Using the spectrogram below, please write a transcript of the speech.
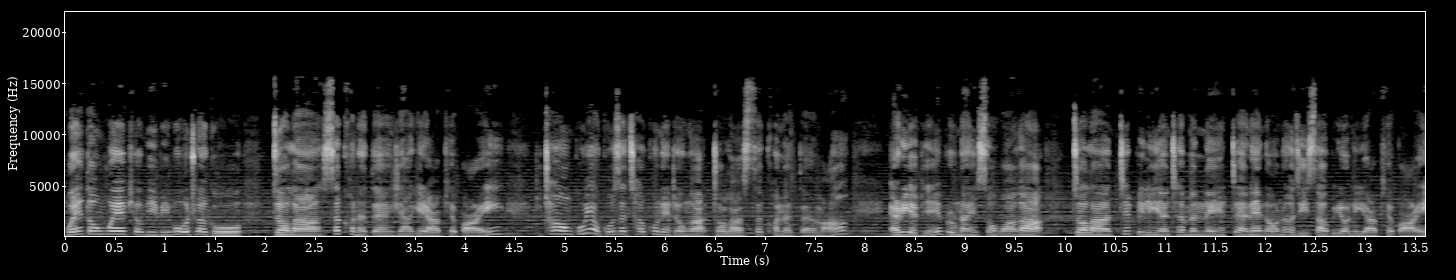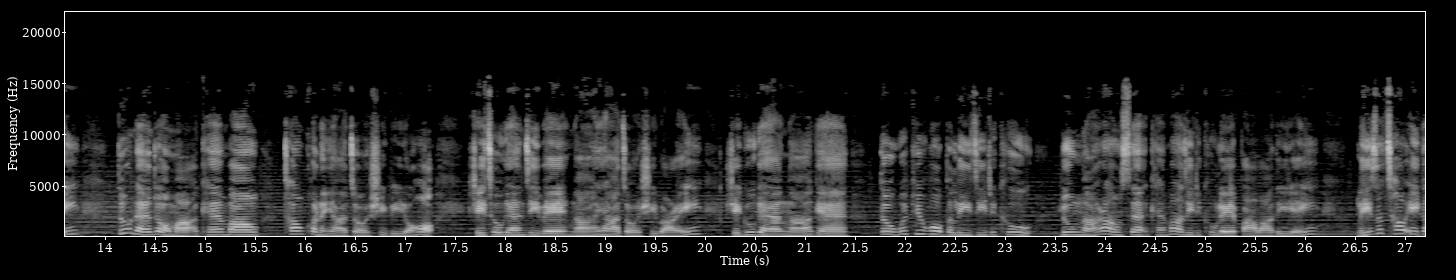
ပွဲသုံးပွဲဖျော်ဖြေပေးဖို့အတွက်ကိုဒေါ်လာ18တန်းရခဲ့တာဖြစ်ပါတယ်။1996ခုနှစ်တုန်းကဒေါ်လာ18တန်းပါ။အဲ့ဒီအပြင်ဘရူနိုင်းဆော်ဝါကဒေါ်လာ1ဘီလီယံထက်မနည်းတန်တဲ့နော်နော်ကြီးစောက်ပြီးတော့နေတာဖြစ်ပါတယ်။ သူ့နန်းတော်မှာအခန်းပေါင်း1900ကျော်ရှိပြီးတော့ရေချိုးကန်းကြီးပဲ900ကျော်ရှိပါတယ်။ရေကူးကန်9ကန်သူဝစ်ပြူဖို့ပလီကြီးတစ်ခုလူ9000ဆက်ခမ်းမကြီးတစ်ခုလည်းပါပါသေးတယ်။46ဧက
